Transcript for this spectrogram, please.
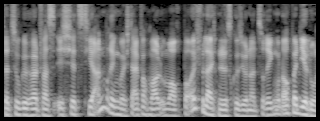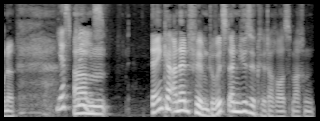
dazu gehört, was ich jetzt hier anbringen möchte. Einfach mal, um auch bei euch vielleicht eine Diskussion anzuregen und auch bei dir, Lone. Yes, please. Ähm, denke an einen Film. Du willst ein Musical daraus machen.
